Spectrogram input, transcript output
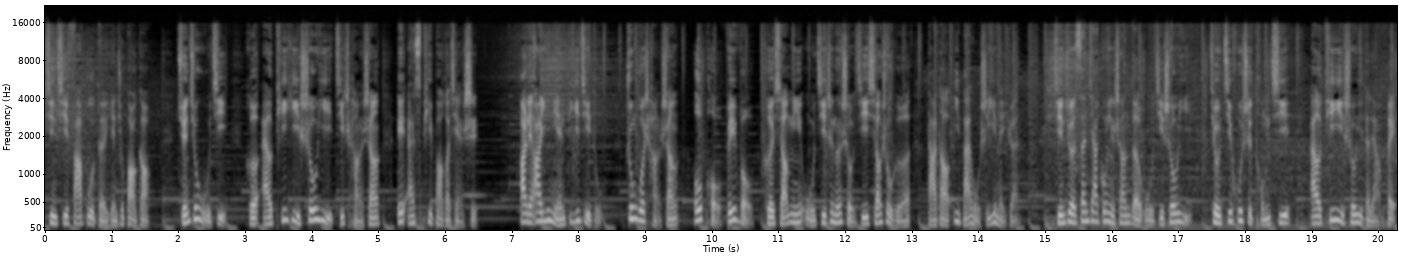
近期发布的研究报告《全球 5G 和 LTE 收益及厂商 ASP 报告》显示。二零二一年第一季度，中国厂商 OPPO、vivo 和小米五 G 智能手机销售额达到一百五十亿美元，仅这三家供应商的五 G 收益就几乎是同期 LTE 收益的两倍。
